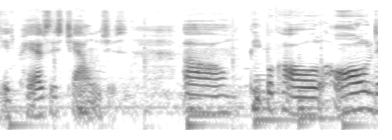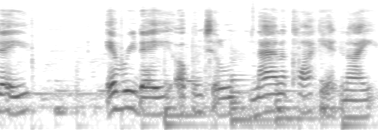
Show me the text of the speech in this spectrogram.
It passes challenges. Uh, people call all day, every day, up until 9 o'clock at night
